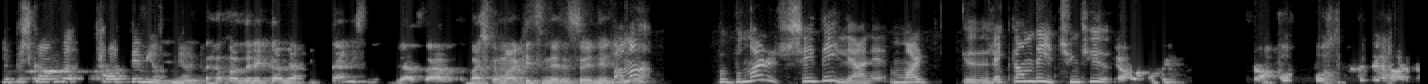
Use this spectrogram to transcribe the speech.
yapışkanlı kağıt demiyorsun yani. daha fazla reklam yapmak ister misiniz? Biraz daha başka marka isimleri de söyleyelim. mi? Ama bu- bunlar şey değil yani mark e, reklam değil çünkü Ya bugün şu an post, post-it ürünleri harika.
